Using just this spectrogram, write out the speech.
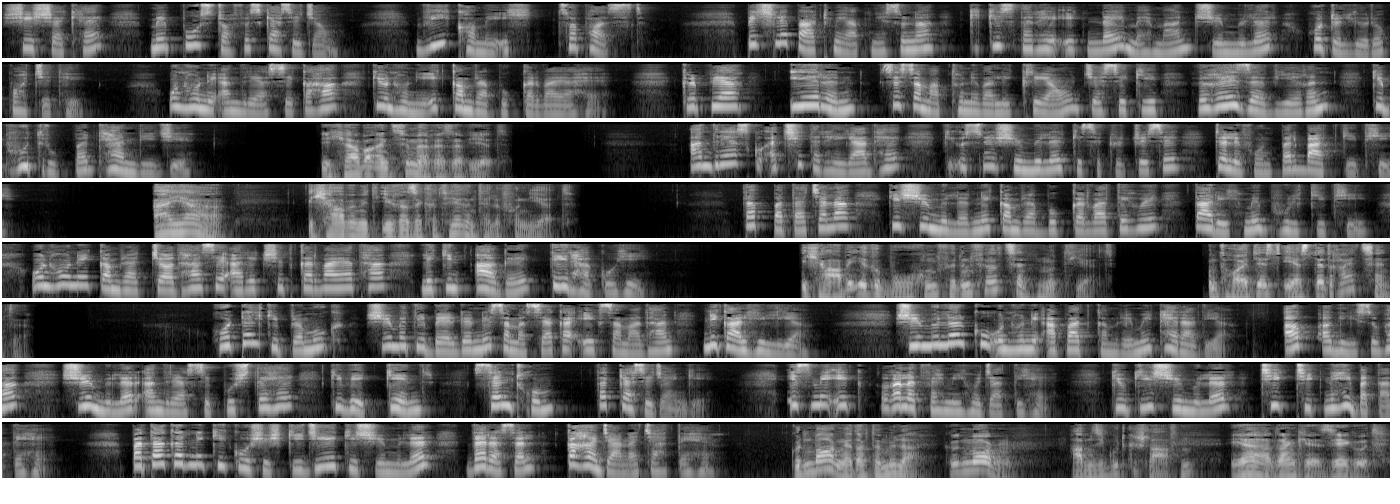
शीर्षक है, मैं पोस्ट ऑफ़िस कैसे जाऊँ? वी zur Post पिछले पाठ में आपने सुना कि किस तरह एक नए मेहमान श्री मिलर होटल यूरोप पहुँचे थे। उन्होंने अंद्रया से कहा कि उन्होंने एक कमरा बुक करवाया है। कृपया ईरन से समाप्त होने वाली क्रियाओं जैसे कि रेजर्वियरन के भूत रूप पर ध्यान दीजिए। Ich habe ein Zimmer reserviert. अंद्रयास को अच्छी तरह याद है कि उसने श्री मिलर की सेक्रेटरी से टेलीफोन पर बात की थी Ah ja, ich habe mit Ihrer Sekretärin telefoniert. तब पता चला कि श्री मिलर ने कमरा बुक करवाते हुए तारीख में भूल की थी उन्होंने कमरा चौदह से आरक्षित करवाया था लेकिन आ गए तेरह को ही Ich habe Ihre Buchung für den 14. notiert. Und heute ist erst der 13. Hotel की प्रमुख श्रीमती बेरगर ने समस्या का एक समाधान निकाल ही लिया श्री मुलर को उन्होंने आपात कमरे में ठहरा दिया अब अगली सुबह श्री मिलर अंद्रयास से पूछते हैं कि वे केंद्र सेंट्रुम तक कैसे जाएँगे इसमें एक गलत फहमी हो जाती है क्योंकि श्री मिलर ठीक ठीक नहीं बताते हैं पता करने की कोशिश कीजिए कि श्री मिलर दरअसल कहाँ जाना चाहते हैं Guten Morgen, Herr Dr. Müller. Guten Morgen. Haben Sie gut geschlafen? Ja, danke, sehr gut.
